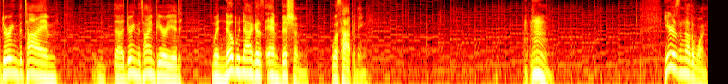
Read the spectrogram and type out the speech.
during the time uh, during the time period when Nobunaga's ambition was happening. Here's another one.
